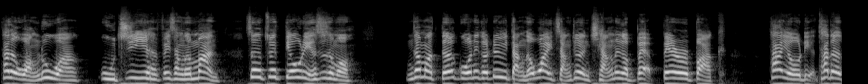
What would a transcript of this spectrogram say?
它的网路啊，五 G 也很非常的慢。甚至最丢脸是什么？你知道吗？德国那个绿党的外长就很强，那个 Bar Bear Buck，他有他的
